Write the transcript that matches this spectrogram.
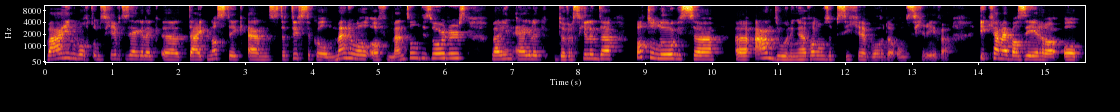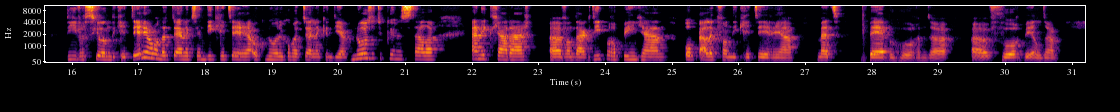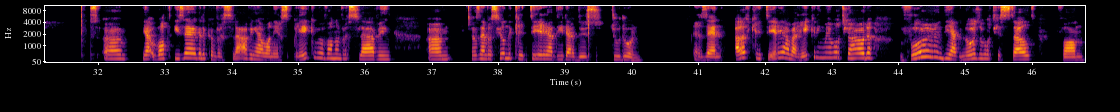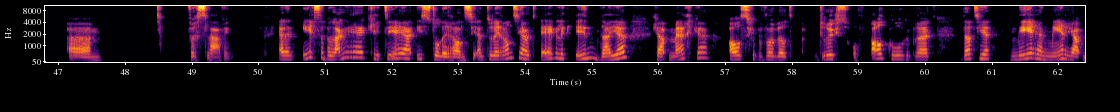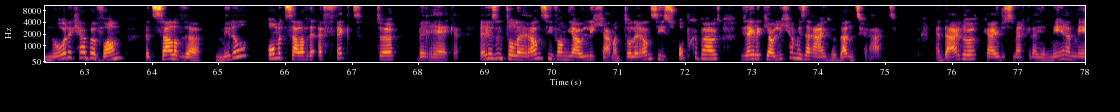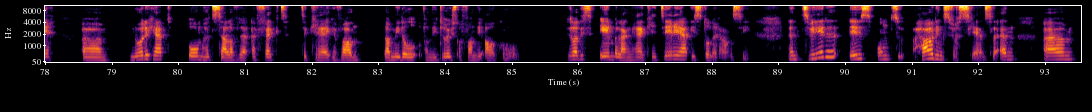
waarin wordt omschreven, is eigenlijk Diagnostic and Statistical Manual of Mental Disorders waarin eigenlijk de verschillende pathologische uh, aandoeningen van onze psyche worden omschreven. Ik ga mij baseren op die verschillende criteria, want uiteindelijk zijn die criteria ook nodig om uiteindelijk een diagnose te kunnen stellen. En ik ga daar uh, vandaag dieper op ingaan, op elk van die criteria, met bijbehorende uh, voorbeelden. Dus, ja, wat is eigenlijk een verslaving en wanneer spreken we van een verslaving? Um, er zijn verschillende criteria die daar dus toe doen. Er zijn elf criteria waar rekening mee wordt gehouden voor een diagnose wordt gesteld van um, verslaving. En een eerste belangrijk criteria is tolerantie. En tolerantie houdt eigenlijk in dat je gaat merken als je bijvoorbeeld drugs of alcohol gebruikt, dat je meer en meer gaat nodig hebben van hetzelfde middel om hetzelfde effect te bereiken. Er is een tolerantie van jouw lichaam. Een tolerantie is opgebouwd, dus eigenlijk jouw lichaam is daaraan gewend geraakt. En daardoor ga je dus merken dat je meer en meer uh, nodig hebt om hetzelfde effect te krijgen van dat middel, van die drugs of van die alcohol. Dus dat is één belangrijk criteria, is tolerantie. Een tweede is onthoudingsverschijnselen. En um,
